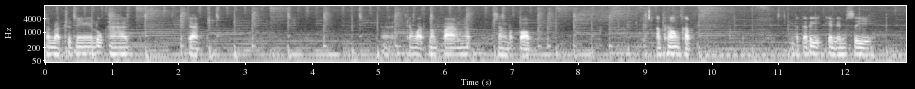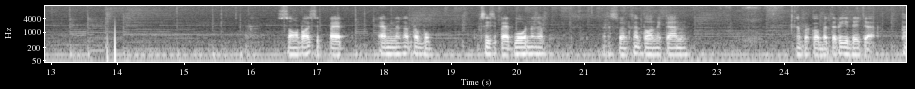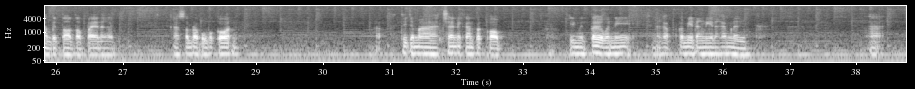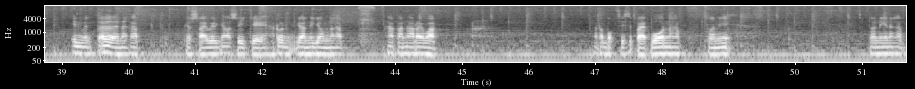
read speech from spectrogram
สำหรับชุดนี้ลูกค้าจากจังหวัดลำปางครับ สั่งประกอบ พร้อมกับแบตเตอรี่ NMC 218 แอมป์นะครับ ระบบ 48 โวลต์นะครับ ส่วนขั้นตอนในการการประกอบแบตเตอรี่เดี๋ยวจะทำเป็นตอนต่อไปนะครับสำหรับอุปกรณ์ ที่จะมาใช้ในการประกอบอินเวนเตอร์วันนี้นะครับ ก็มีดังนี้นะครับ 1 Inventor นะครับเพียสายเวลย่อ CJ รุ่นยอดนิยมนะครับ 5,500 วัตต์ ระบบ 48 โวลต์นะครับ ตัวนี้ ตัวนี้นะครับ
